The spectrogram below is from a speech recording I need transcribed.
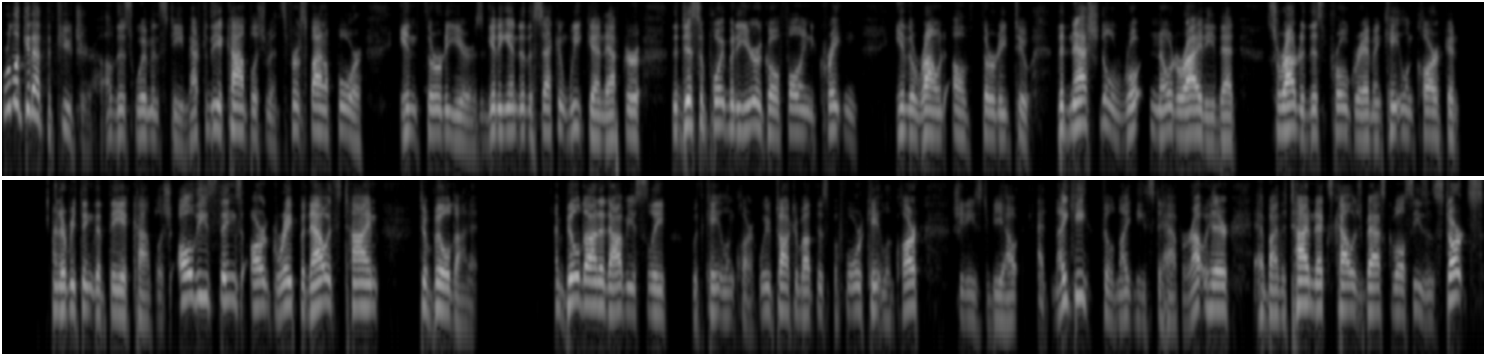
we're looking at the future of this women's team after the accomplishments, first Final Four in 30 years, getting into the second weekend after the disappointment a year ago falling to Creighton in the round of 32. The national notoriety that surrounded this program and Caitlin Clark and, and everything that they accomplished. All these things are great, but now it's time to build on it. And build on it, obviously, with Caitlin Clark. We've talked about this before. Caitlin Clark, she needs to be out at Nike. Phil Knight needs to have her out here. And by the time next college basketball season starts,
